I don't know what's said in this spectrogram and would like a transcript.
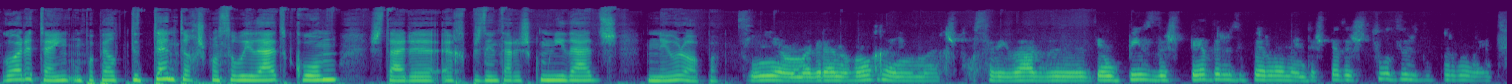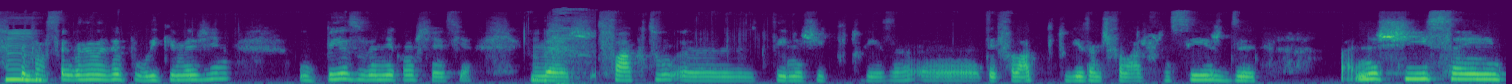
Agora tem um papel de tanta responsabilidade como estar a, a representar as comunidades na Europa. Sim, é uma grande honra e uma responsabilidade. É o peso das pedras do Parlamento, das pedras todas do Parlamento, Hum. da Assembleia da República. Imagino o peso da minha consciência. Mas, de facto, eh, ter nascido portuguesa, eh, ter falado português antes de falar francês, de pá, nasci sem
